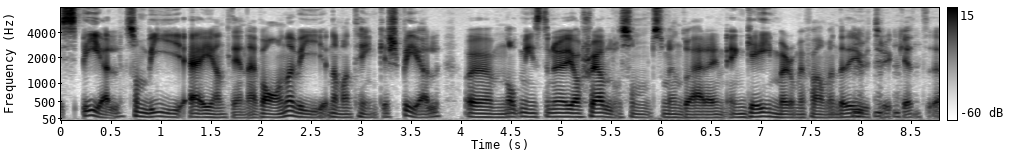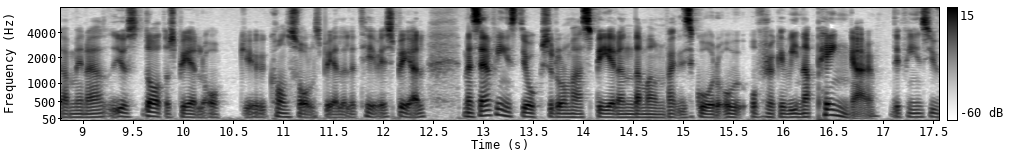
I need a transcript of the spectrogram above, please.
spel som vi är egentligen är vana vid när man tänker spel. Um, åtminstone jag själv som, som ändå är en, en gamer om jag får använda det uttrycket. Jag menar just datorspel och uh, konsolspel eller tv-spel. Men sen finns det ju också då de här spelen där man faktiskt går och, och försöker vinna pengar. Det finns ju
